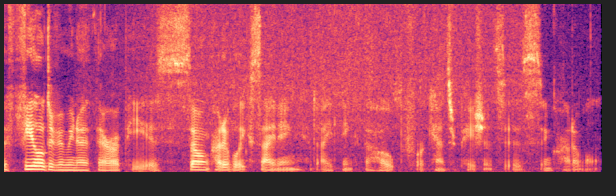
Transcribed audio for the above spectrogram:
The field of immunotherapy is so incredibly exciting. I think the hope for cancer patients is incredible.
